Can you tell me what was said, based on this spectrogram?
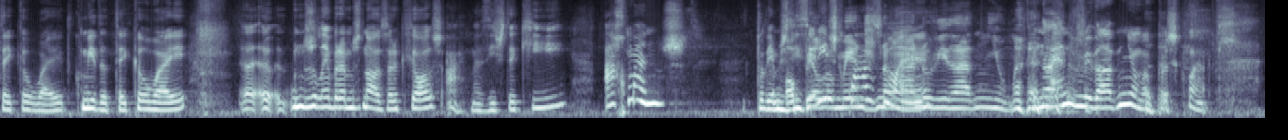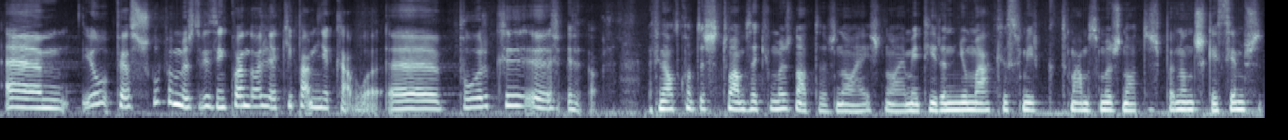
takeaway, de comida takeaway, uh, nos lembramos nós, arqueólogos, ah, mas isto aqui há romanos. Podemos Ou dizer pelo isto menos quase, não, não é? há novidade nenhuma. Não é novidade nenhuma, pois claro. Um, eu peço desculpa, mas de vez em quando olho aqui para a minha cábula, uh, porque uh, afinal de contas tomámos aqui umas notas, não é? Isto não é mentira nenhuma, há que assumir que tomámos umas notas para não nos esquecermos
